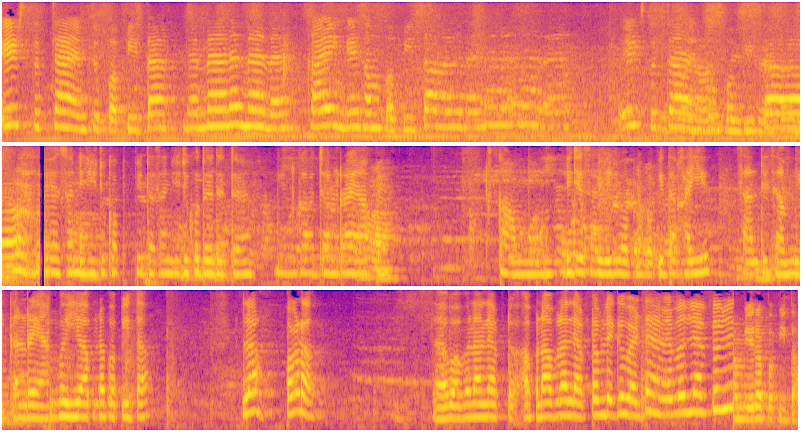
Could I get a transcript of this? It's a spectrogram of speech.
इट्स द टाइम टू पपीता ना ना ना ना ना खाएँगे हम पपीता ना ना ना ना इट्स द टाइम टू पपीता ये सनी जीजू का पपीता सनी जीजू को दे देते हैं। इनका चल रहा है यहाँ पे। काम वाम। लीजिए सनी जीजू अपना पपीता खाइए। शांति से हम निकल रहे हैं। भैया अपना पपीता लो पकड़ो। सब अपना लैपटॉप अपना अपना लैपटॉप लेके बैठे हैं। मेरे लैपटॉप मेरा पपीता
